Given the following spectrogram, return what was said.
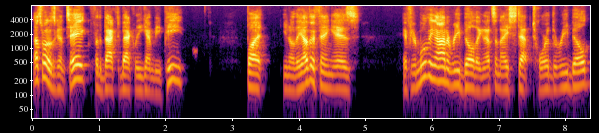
That's what it was going to take for the back to back league MVP. But, you know, the other thing is if you're moving on and rebuilding, that's a nice step toward the rebuild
